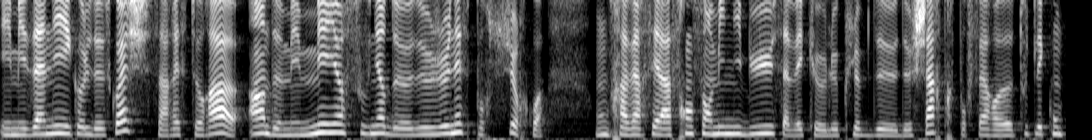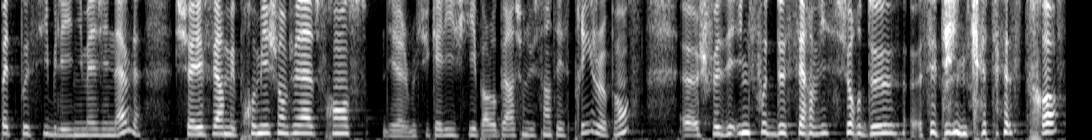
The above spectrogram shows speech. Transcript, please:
Et mes années école de squash, ça restera un de mes meilleurs souvenirs de, de jeunesse pour sûr quoi. On traversait la France en minibus avec euh, le club de, Chartres pour faire euh, toutes les compètes possibles et inimaginables. Je suis allée faire mes premiers championnats de France. Déjà, je me suis qualifiée par l'opération du Saint-Esprit, je pense. Euh, je faisais une faute de service sur deux. c'était une catastrophe.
